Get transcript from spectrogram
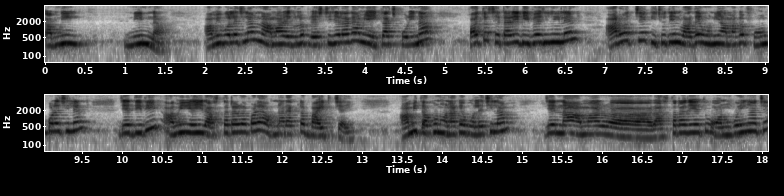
আপনি নিন না। আমি বলেছিলাম, না, আমার এগুলো প্রেস্টিজে লাগে, আমি এই কাজ করি না। হয়তো সেটারই রিভেঞ্জ নিলেন আর হচ্ছে কিছুদিন বাদে উনি আমাকে ফোন করেছিলেন যে, দিদি, আমি এই রাস্তাটার ব্যাপারে আপনার একটা বাইট চাই। আমি তখন ওনাকে বলেছিলাম যে, না, আমার রাস্তাটা যেহেতু অনগোয়িং আছে,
